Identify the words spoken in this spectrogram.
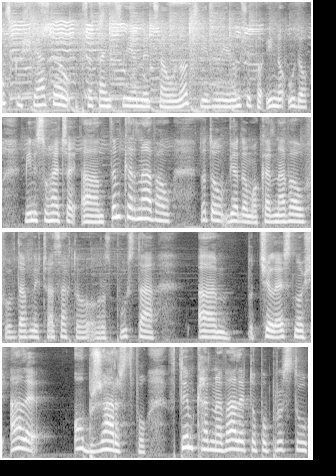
blasku świateł przetańcujemy całą noc, jeżeli nam się to ino udo. Mieli słuchacze, a ten karnawał, no to wiadomo, karnawał w, dawnych czasach to rozpusta, cielesność, ale obżarstwo. W tym karnawale to po prostu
